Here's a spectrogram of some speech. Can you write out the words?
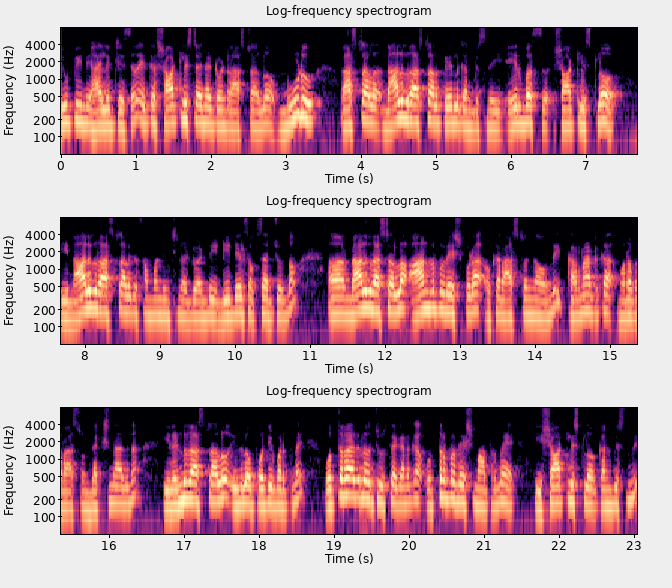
యూపీని హైలైట్ చేశారు. అయితే షార్ట్ లిస్ట్ అయినటువంటి రాష్ట్రాల్లో మూడు రాష్ట్రాల నాలుగు రాష్ట్రాల పేర్లు కనిపిస్తున్నాయి. ఎయిర్ బస్ షార్ట్ లిస్ట్లో ఈ నాలుగు రాష్ట్రాలకు సంబంధించినటువంటి డీటెయిల్స్ ఒకసారి చూద్దాం. నాలుగు రాష్ట్రాల్లో ఆంధ్రప్రదేశ్ కూడా ఒక రాష్ట్రంగా ఉంది. కర్ణాటక మరొక రాష్ట్రం దక్షిణాదిన ఈ రెండు రాష్ట్రాలు ఇందులో పోటీ పడుతున్నాయి. ఉత్తరాదిలో చూస్తే కనుక ఉత్తరప్రదేశ్ మాత్రమే ఈ షార్ట్ లిస్ట్లో కనిపిస్తుంది.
